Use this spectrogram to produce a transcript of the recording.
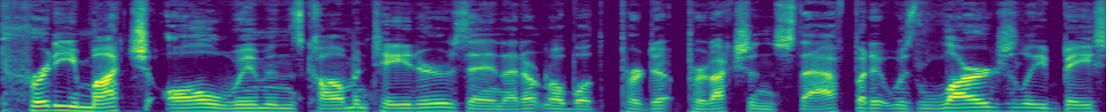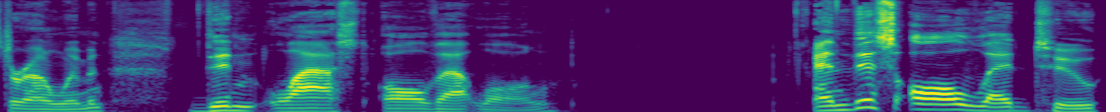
pretty much all women's commentators. And I don't know about the produ- production staff, but it was largely based around women. Didn't last all that long. And this all led to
